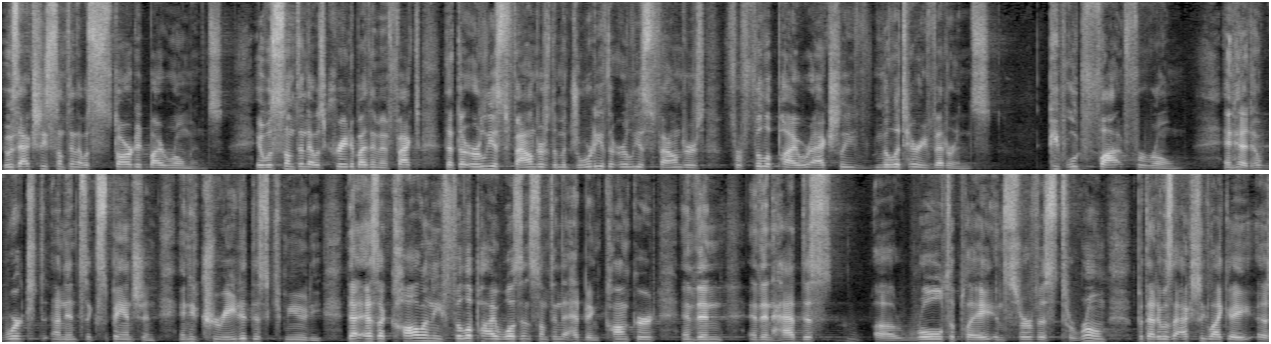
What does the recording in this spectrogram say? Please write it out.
It was actually something that was started by Romans. It was something that was created by them. In fact, that the earliest founders, the majority of the earliest founders for Philippi were actually military veterans, people who'd fought for Rome and had worked on its expansion and had created this community. That as a colony, Philippi wasn't something that had been conquered and then, and then had this uh, role to play in service to Rome, but that it was actually like a, a,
